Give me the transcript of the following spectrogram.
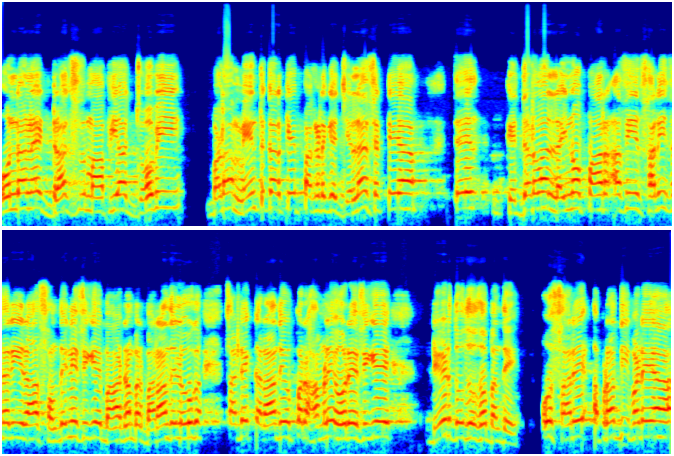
ਉਹਨਾਂ ਨੇ ਡਰੱਗਸ ਮਾਫੀਆ, ਜੋ ਵੀ ਬੜਾ ਮਿਹਨਤ ਕਰਕੇ ਪਕੜ ਕੇ ਜੇਲ੍ਹਾਂ 'ਚ ਸਿੱਟਿਆ ਤੇ ਗਿੱਦੜਵਾ ਲਾਈਨੋਂ ਪਾਰ ਅਸੀਂ ਸਾਰੀ ਸਾਰੀ ਰਾਤ ਸੌਂਦੇ ਨਹੀਂ ਸੀਗੇ, ਵਾਰਡ ਨੰਬਰ 12 ਦੇ ਲੋਕ ਸਾਡੇ ਘਰਾਂ ਦੇ ਉੱਪਰ ਹਮਲੇ ਹੋ ਰਹੇ ਸੀਗੇ, ਡੇਢ ਦੋ ਦੋ ਸੌ ਬੰਦੇ। ਉਹ ਸਾਰੇ ਅਪਰਾਧੀ ਫੜੇ ਆ।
